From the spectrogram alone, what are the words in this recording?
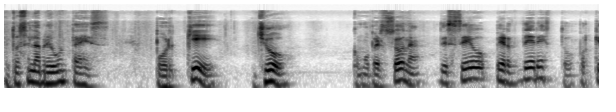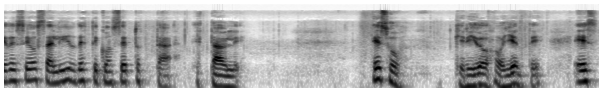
Entonces la pregunta es, ¿por qué yo, como persona, deseo perder esto? ¿Por qué deseo salir de este concepto estable? Eso, querido oyente, es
